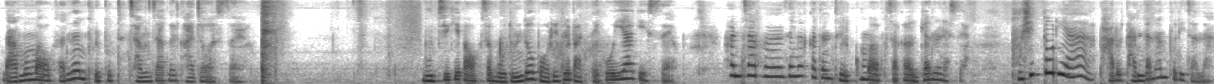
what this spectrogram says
나무 마법사는 불 붙은 장작을 가져왔어요. 무지개 마법사 모둠도 머리를 맞대고 이야기했어요. 한참을 생각하던 들꽃 마법사가 의견을 냈어요. 부싯돌이야. 바로 단단한 불이잖아.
